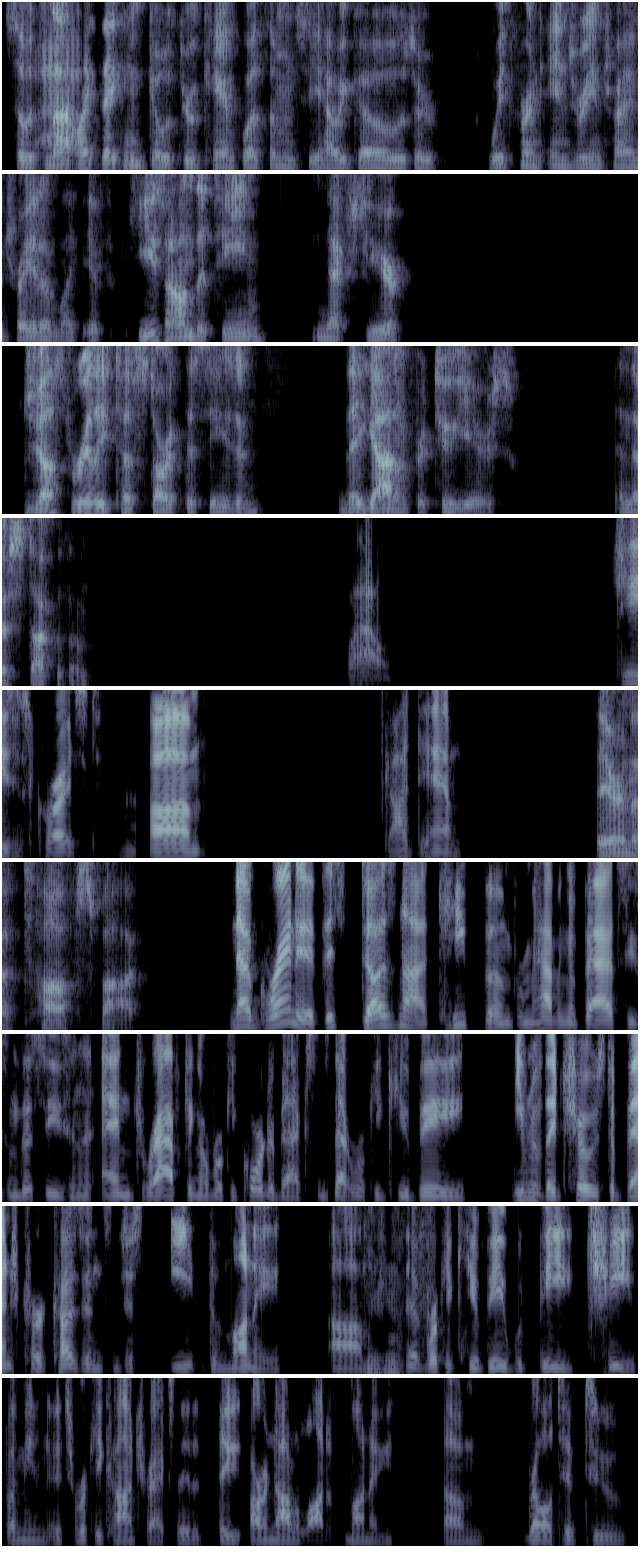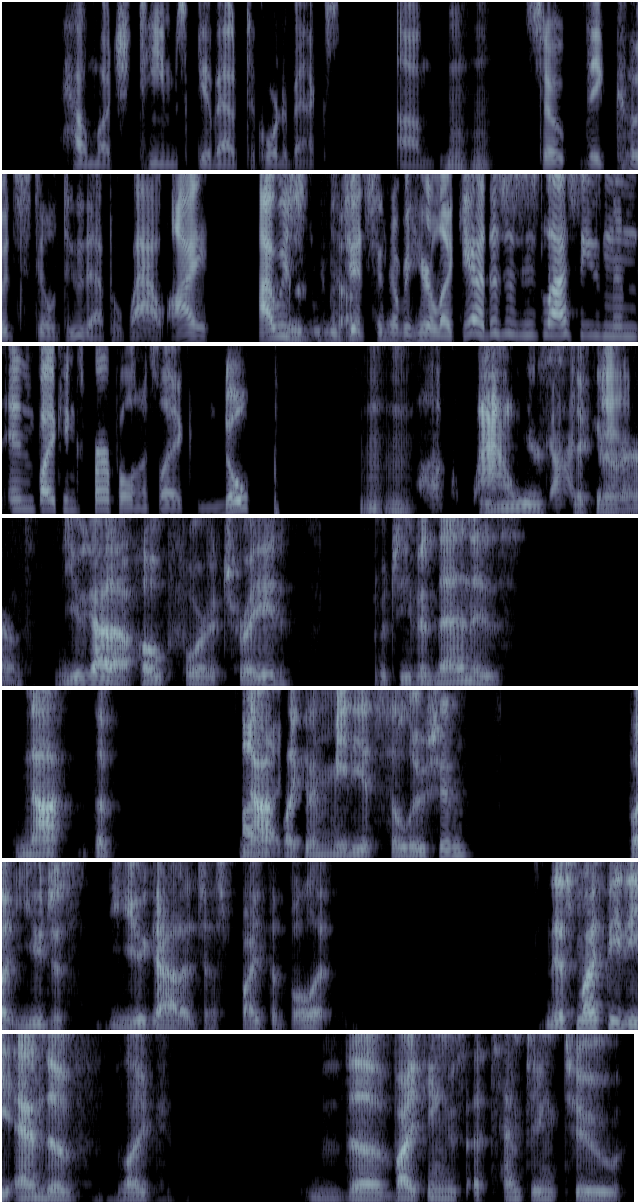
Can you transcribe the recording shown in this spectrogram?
So it's not like they can go through camp with him and see how he goes or wait for an injury and try and trade him. Like if he's on the team next year, just really to start the season, they got him for two years and they're stuck with him. Wow. Jesus Christ. Um God damn. They're in a tough spot. Now granted, this does not keep them from having a bad season this season and drafting a rookie quarterback since that rookie QB, even if they chose to bench Kirk Cousins and just eat the money, um, Mhm. the rookie QB would be cheap. I mean, it's rookie contracts. They they are not a lot of money um, relative to how much teams give out to quarterbacks. Um, hmm so they could still do that. But wow, I I was be tough. legit sitting over here like, yeah, this is his last season in, in Vikings purple, and it's like, nope, Mm-mm. fuck, wow, He is God sticking damn. around. You gotta hope for a trade, which even then is not the not Unlikely. like an immediate solution. But you just you gotta just bite the bullet. This might be the end of like the Vikings attempting to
